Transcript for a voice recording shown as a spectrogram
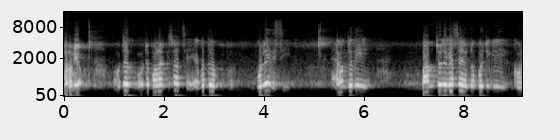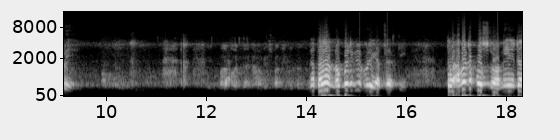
মাননীয়। ওটা ওটা বলার কিছু আছে? একবার তো দিছি। এখন যদি বাম চলে গেছে নব্বই ডিগ্রি ঘুরে। না দাদা নব্বই ডিগ্রি ঘুরে আর কি। তো আমার একটা প্রশ্ন, আমি এটা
